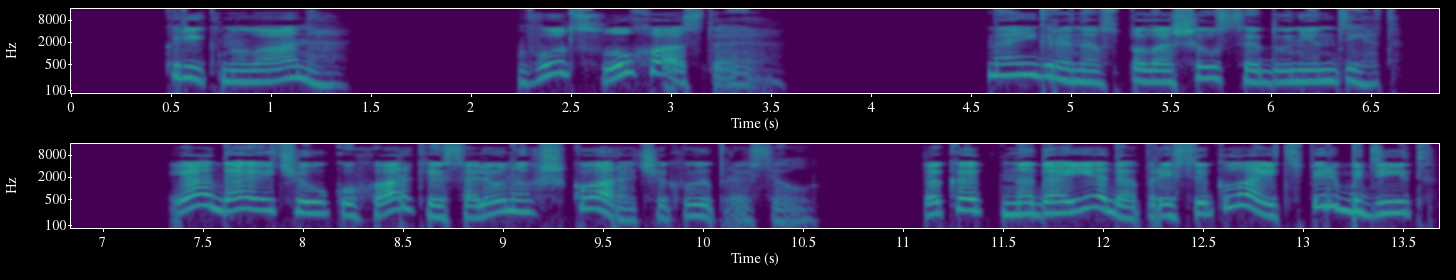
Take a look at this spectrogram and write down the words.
— крикнула она. «Вот слухастая». Наигранно всполошился Дунин дед. Я давеча у кухарки соленых шкварочек выпросил. Так это надоеда присекла и теперь бдит.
